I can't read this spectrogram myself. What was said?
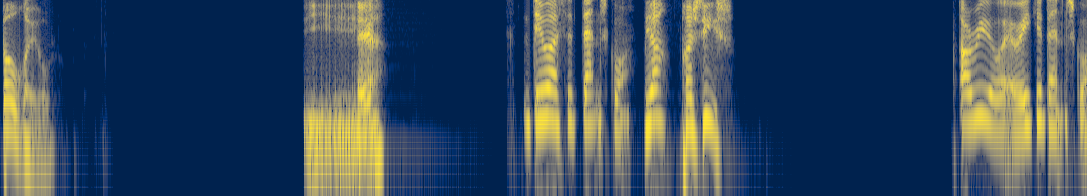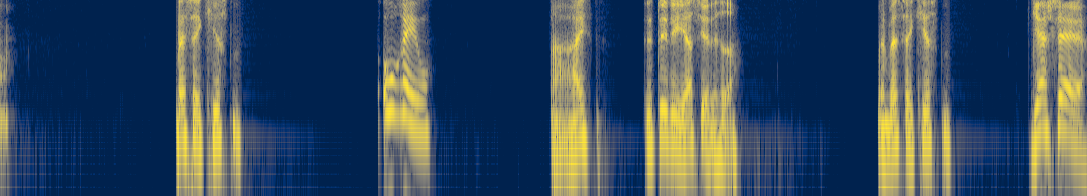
bogreol. Ja. Ikke? Det er jo også et dansk ord. Ja, præcis. Oreo er jo ikke et dansk ord. Hvad sagde Kirsten? Oreo. Nej, det, det er det, jeg siger, det hedder. Men hvad sagde Kirsten? Jeg sagde...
